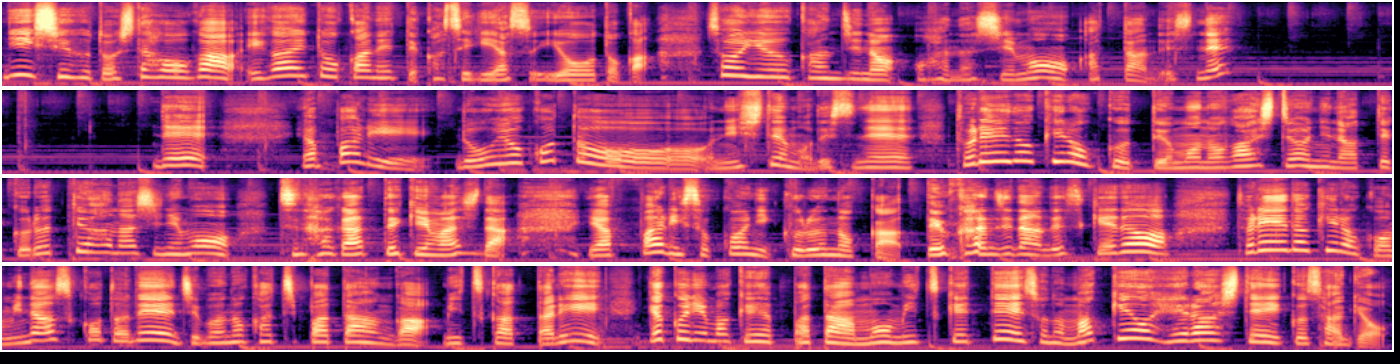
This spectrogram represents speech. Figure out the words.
にシフトした方が意外とお金って稼ぎやすいよとかそういう感じのお話もあったんですね。でやっぱりどういうことにしてもですねトレード記録っていうものが必要になってくるっていう話にも つながってきました。やっぱりそこに来るのかっていう感じなんですけどトレード記録を見直すことで自分の勝ちパターンが見つかったり逆に負けパターンも見つけてその負けを減らしていく作業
